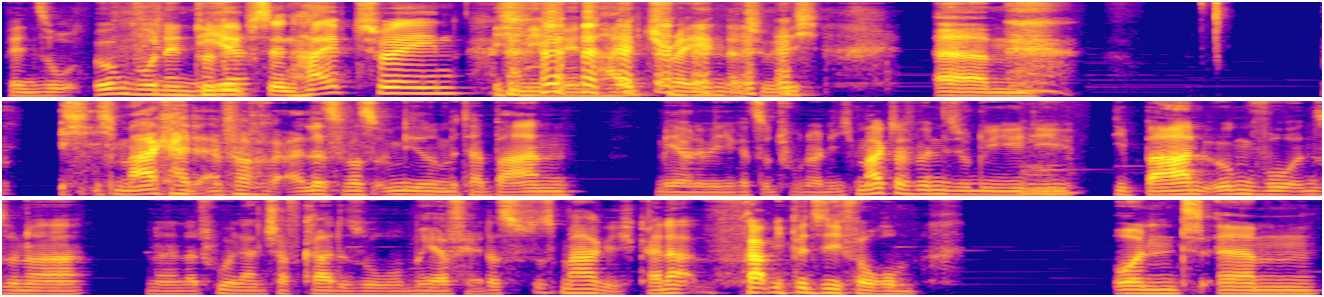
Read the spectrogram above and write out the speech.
wenn so irgendwo in der Nähe. Du liebst den Hype Train. Ich liebe den Hype Train, natürlich. Ähm, ich, ich mag halt einfach alles, was irgendwie so mit der Bahn mehr oder weniger zu tun hat. Ich mag das, wenn so die, mhm. die, die Bahn irgendwo in so einer, in einer Naturlandschaft gerade so mehr fährt. Das, das mag ich. Keiner, frag mich bitte nicht warum. Und ähm,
